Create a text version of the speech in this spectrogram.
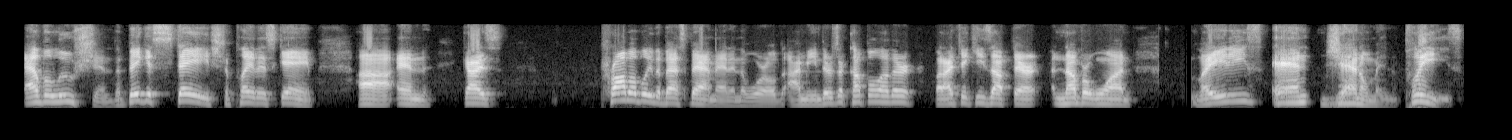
Evolution, the biggest stage to play this game. Uh, and guys, probably the best Batman in the world. I mean, there's a couple other, but I think he's up there, number one. Ladies and gentlemen, please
